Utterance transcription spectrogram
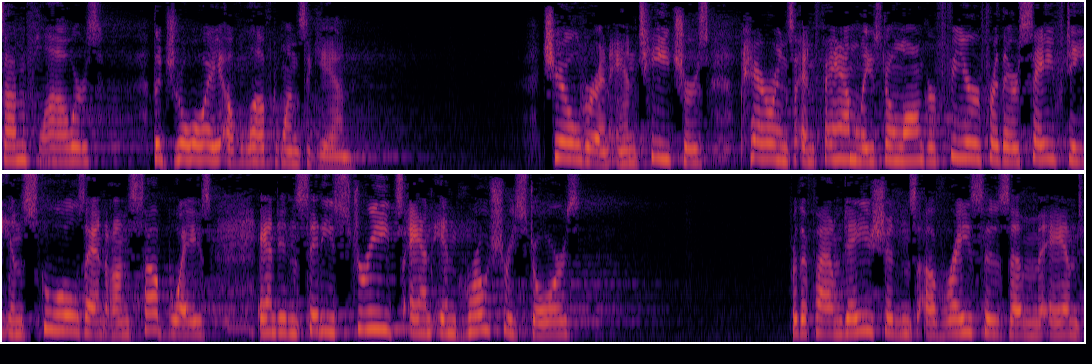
sunflowers, the joy of loved ones again. Children and teachers, parents and families no longer fear for their safety in schools and on subways and in city streets and in grocery stores. For the foundations of racism and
